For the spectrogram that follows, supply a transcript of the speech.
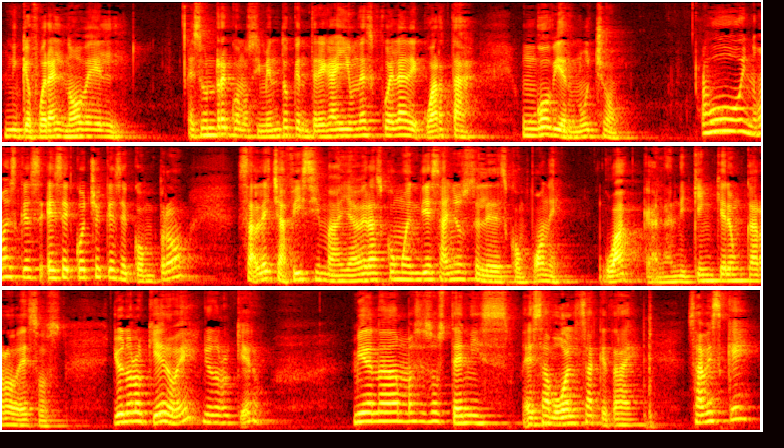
ni que fuera el Nobel. Es un reconocimiento que entrega ahí una escuela de cuarta, un gobiernucho. Uy, no, es que ese coche que se compró sale chafísima, ya verás cómo en 10 años se le descompone. Guácala, ni quién quiere un carro de esos. Yo no lo quiero, ¿eh? Yo no lo quiero. Mira nada más esos tenis, esa bolsa que trae. ¿Sabes qué?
